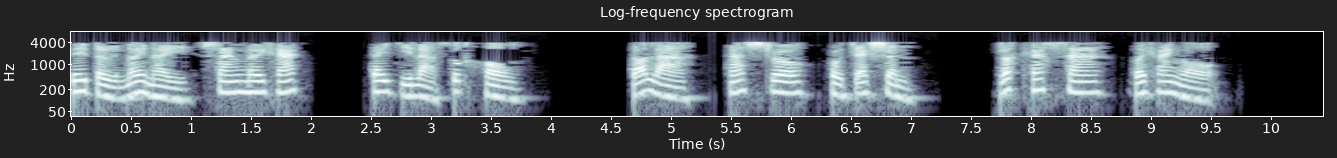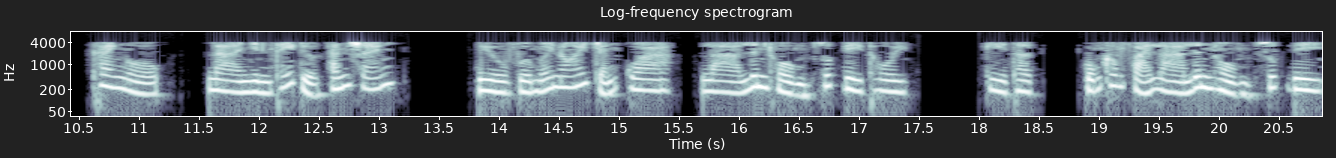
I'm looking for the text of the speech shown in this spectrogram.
đi từ nơi này sang nơi khác, đây chỉ là xuất hồn. Đó là astral projection, rất khác xa với khai ngộ. Khai ngộ là nhìn thấy được ánh sáng. Điều vừa mới nói chẳng qua là linh hồn xuất đi thôi. Kỳ thật, cũng không phải là linh hồn xuất đi.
